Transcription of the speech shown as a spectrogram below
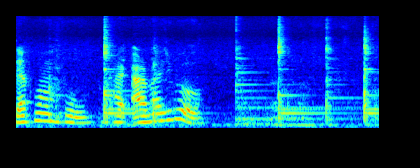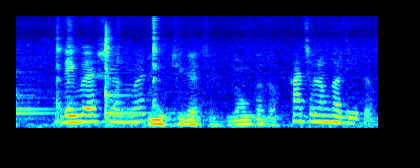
দেখো আর ভাজবো? দেখবে আসো একবার। ঠিক আছে লঙ্কা দাও। কাঁচা লঙ্কা দিয়ে দাও।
